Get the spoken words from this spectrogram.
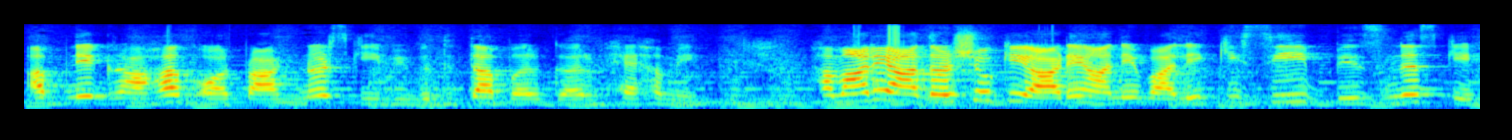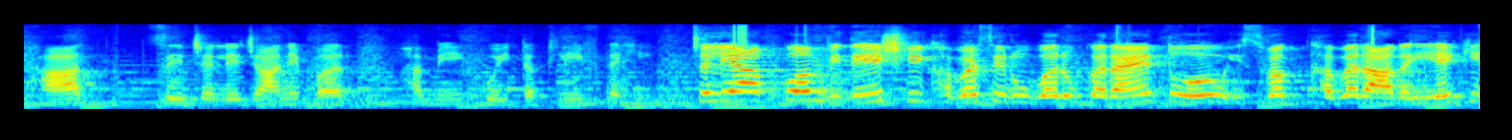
अपने ग्राहक और पार्टनर्स की विविधता पर गर्व है हमें। हमारे आदर्शों के आड़े आने वाले किसी बिज़नेस के हाथ से चले जाने पर हमें कोई तकलीफ़ नहीं। चलिए, आपको हम विदेश की खबर से रूबरू कराएँ तो इस वक्त खबर आ रही है कि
